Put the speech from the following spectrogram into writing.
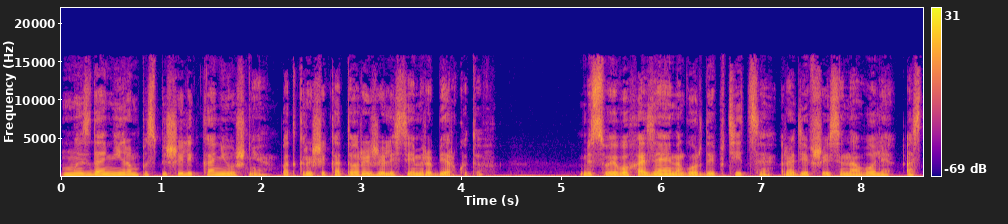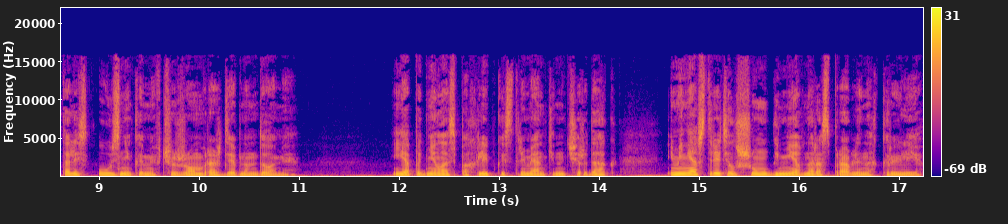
мы с Даниром поспешили к конюшне, под крышей которой жили семеро беркутов. Без своего хозяина гордые птицы, родившиеся на воле, остались узниками в чужом враждебном доме. Я поднялась по хлипкой стремянке на чердак, и меня встретил шум гневно расправленных крыльев.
